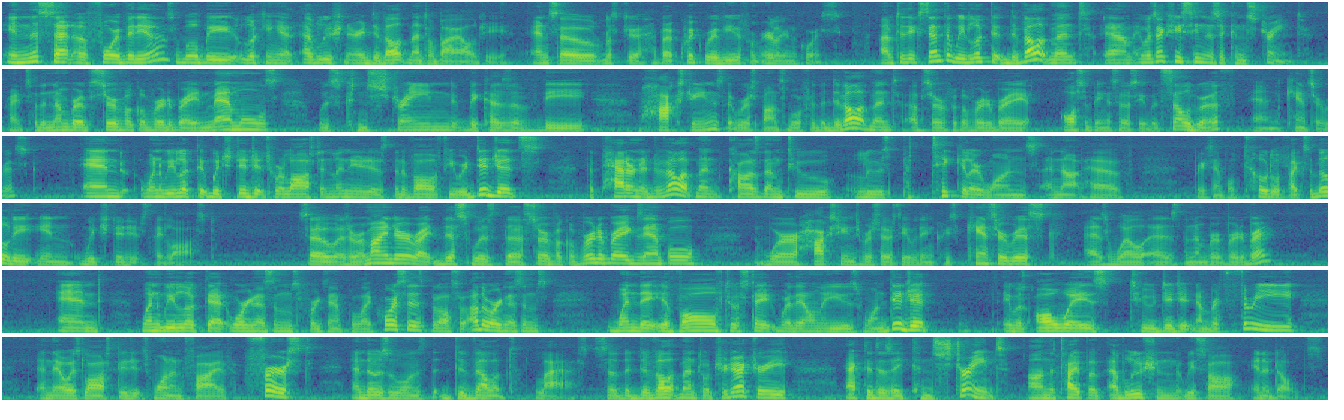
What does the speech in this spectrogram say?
In this set of four videos, we'll be looking at evolutionary developmental biology. And so let's have a quick review from earlier in the course. Um, to the extent that we looked at development, um, it was actually seen as a constraint, right? So the number of cervical vertebrae in mammals was constrained because of the Hox genes that were responsible for the development of cervical vertebrae also being associated with cell growth and cancer risk. And when we looked at which digits were lost in lineages that evolved fewer digits, the pattern of development caused them to lose particular ones and not have, for example, total flexibility in which digits they lost. So as a reminder, right, this was the cervical vertebrae example where Hox genes were associated with increased cancer risk as well as the number of vertebrae. And when we looked at organisms, for example, like horses, but also other organisms, when they evolved to a state where they only use one digit, it was always to digit number three, and they always lost digits one and five first, and those are the ones that developed last. So the developmental trajectory acted as a constraint on the type of evolution that we saw in adults.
